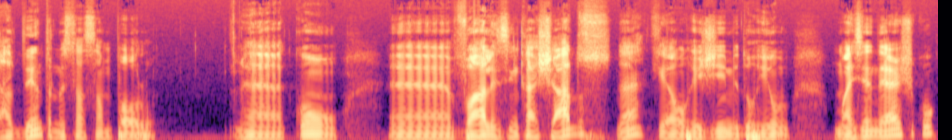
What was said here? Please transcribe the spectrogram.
adentra no estado de São Paulo é, com é, vales encaixados, né, que é o regime do rio mais enérgico,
